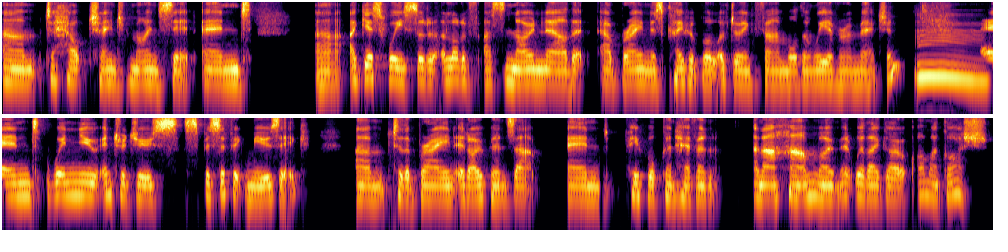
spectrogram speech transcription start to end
um, to help change mindset and uh, I guess we sort of a lot of us know now that our brain is capable of doing far more than we ever imagine. Mm. And when you introduce specific music um, to the brain, it opens up, and people can have an an aha moment where they go, oh my gosh,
